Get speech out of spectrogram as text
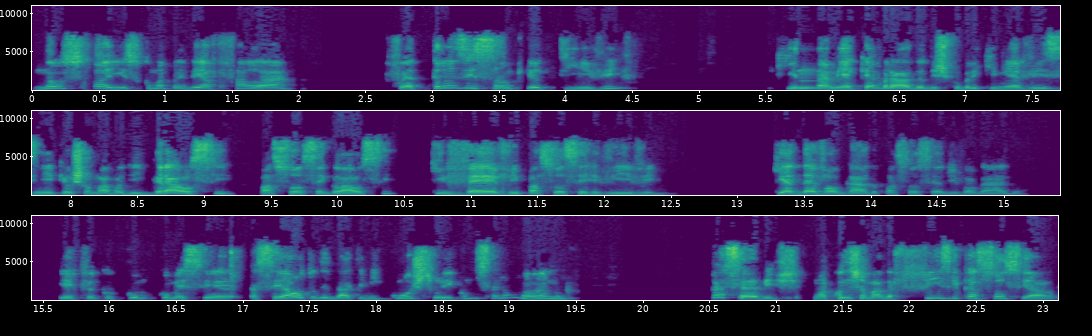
não só isso, como aprender a falar. Foi a transição que eu tive que na minha quebrada eu descobri que minha vizinha, que eu chamava de Grauce, passou a ser Glauce, que Veve passou a ser Vive, que advogado passou a ser advogado. E aí foi que eu comecei a ser autodidata e me construir como ser humano. Percebe? Uma coisa chamada física social.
